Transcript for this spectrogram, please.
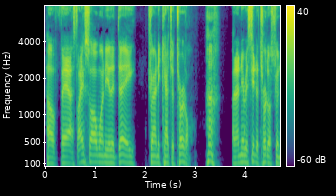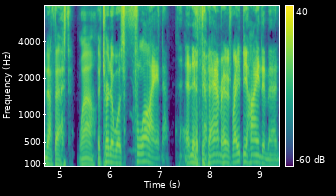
how fast. I saw one the other day trying to catch a turtle. Huh. And I never seen a turtle swim that fast. Wow. The turtle was flying, and the, the hammerhead was right behind him. Man,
